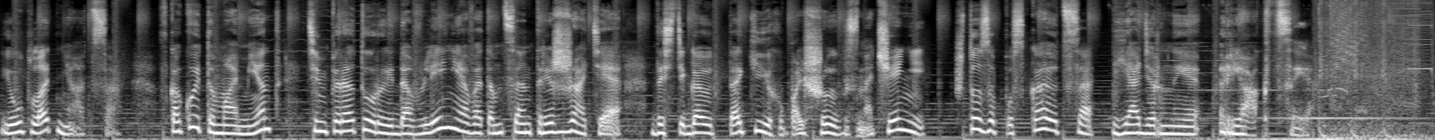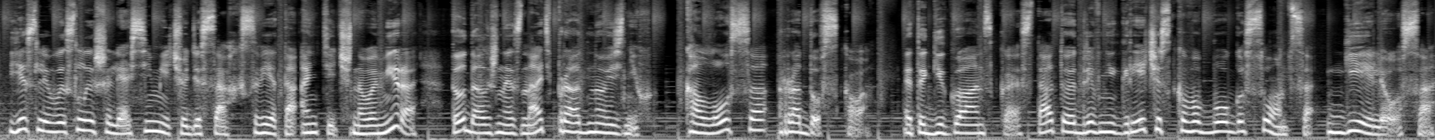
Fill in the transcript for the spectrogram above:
и уплотняться. В какой-то момент температура и давление в этом центре сжатия достигают таких больших значений, что запускаются ядерные реакции. Если вы слышали о семи чудесах света античного мира, то должны знать про одно из них – Колосса Родосского. Это гигантская статуя древнегреческого бога солнца Гелиоса,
